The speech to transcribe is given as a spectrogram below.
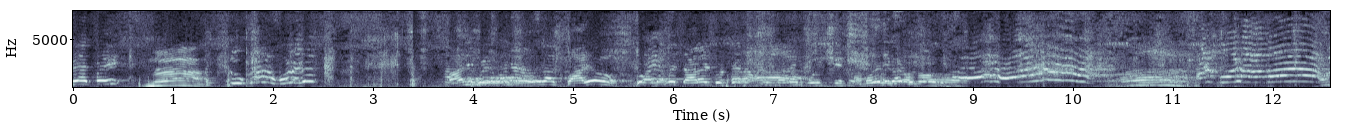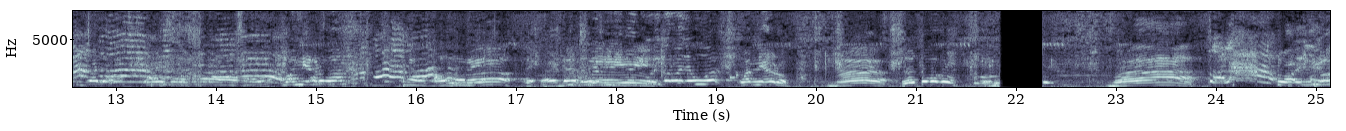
આજ પછી ના. આલી পারো তোমাকে তারা করতে না মানে বলছে। বলে দিবা মন্দির আরও আরে এটা কি করবে ও মন্দির আরও না যত বলো না। চলা আয়ো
